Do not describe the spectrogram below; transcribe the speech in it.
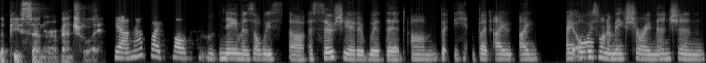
the Peace Center eventually. Yeah, and that's why Paul's name is always uh, associated with it. Um, but but I I I always want to make sure I mention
